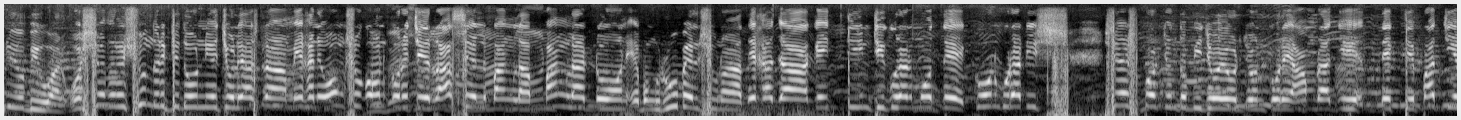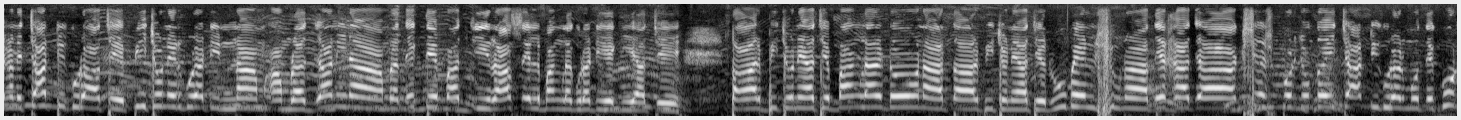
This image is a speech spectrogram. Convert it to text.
সুপ্রিয় ভিউয়ার অসাধারণ সুন্দর একটি দৌড় নিয়ে চলে আসলাম। এখানে অংশগ্রহণ করেছে রাসেল বাংলা বাংলা ডন এবং রুবেল সুনা। দেখা যাক এই তিনটি গুড়ার মধ্যে কোন গুড়াটি শেষ পর্যন্ত বিজয় অর্জন করে। আমরা যে দেখতে পাচ্ছি, এখানে চারটি গুড়া আছে। পিছনের গুড়াটির নাম আমরা জানি না। আমরা দেখতে পাচ্ছি রাসেল বাংলা গুড়াটি এগিয়ে আছে। তার পিছনে আছে বাংলার ডন আর তার পিছনে আছে রুবেল সুনা। দেখা যাক শেষ পর্যন্ত এই চারটি গুড়ার মধ্যে কোন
